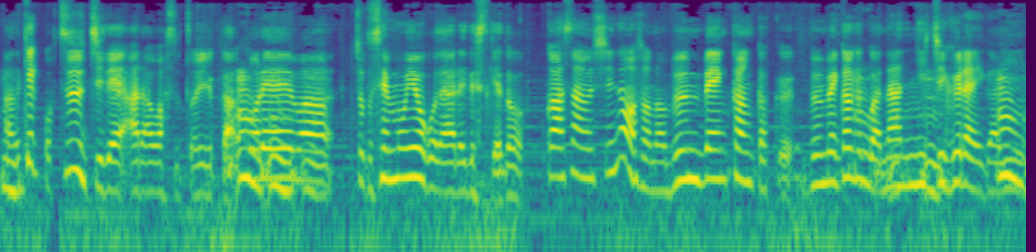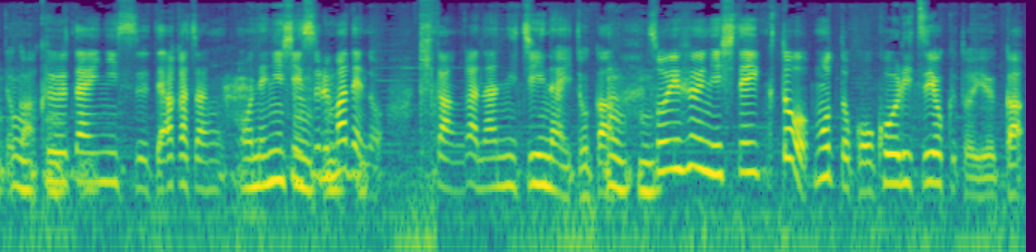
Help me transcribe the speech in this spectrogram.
あの結構数値で表すというか、これはちょっと専門用語であれですけど、お母さん牛のその分娩間隔、分娩間隔は何日ぐらいがいいとか、空体日数って赤ちゃんをね、妊娠するまでの期間が何日以内とか、そういうふうにしていくと、もっとこう効率よくというか、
